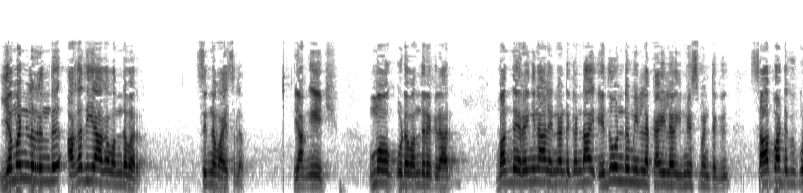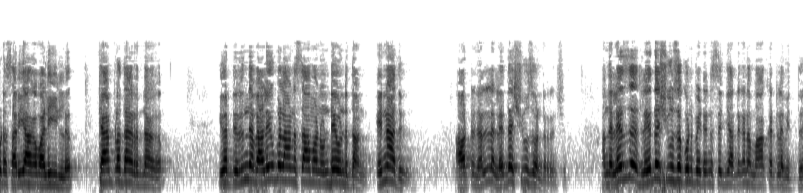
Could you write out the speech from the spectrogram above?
யமன்ல இருந்து அகதியாக வந்தவர் சின்ன வயசுல யங் ஏஜ் உமா கூட வந்திருக்கிறார். வந்து இறங்கினால் என்னன்னு கண்டா எது ஒன்றும் இல்ல கையில இன்வெஸ்ட்மெண்ட்டுக்கு சாப்பாட்டுக்கு கூட சரியாக வழி இல்லை. கேம்ப்ல தான் இருந்தாங்க. இவர்கிட்ட இருந்த வேல்யூபிளான சாமான் ஒன்றே ஒன்று தான் என்ன அது? அவர்கிட்ட நல்ல லெதர் ஷூஸ் ஒன்று இருந்துச்சு. அந்த லெதர் லெதர் ஷூஸை கொண்டு போயிட்டு என்ன செஞ்சாருங்கன்னா மார்க்கெட்ல வித்து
